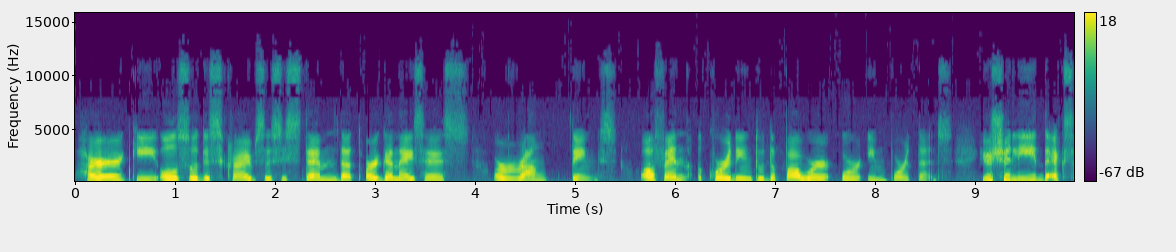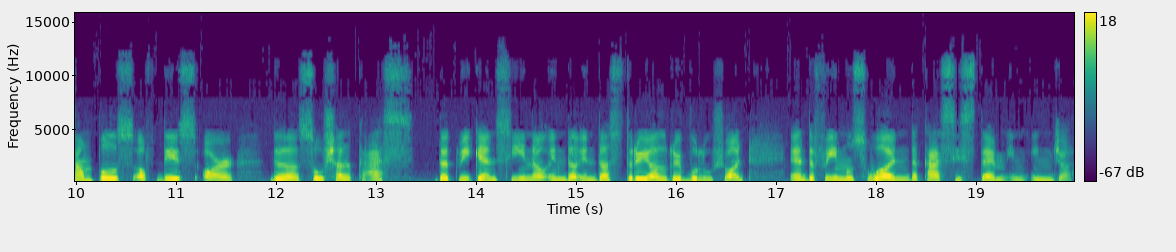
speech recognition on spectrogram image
Hierarchy also describes a system that organizes or ranks things. often according to the power or importance. Usually, the examples of this are the social class that we can see now in the Industrial Revolution and the famous one, the caste system in India.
